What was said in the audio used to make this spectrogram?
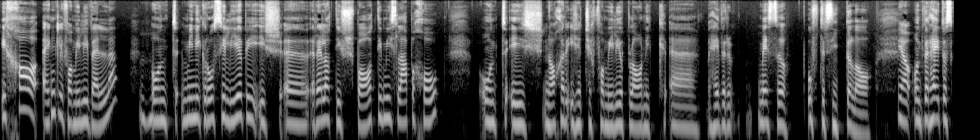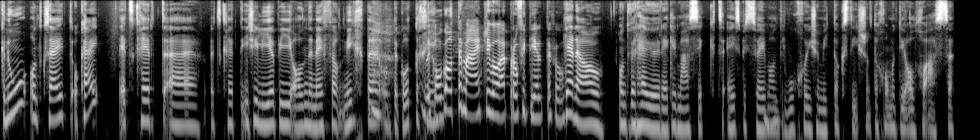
ich kann eigentlich Familie wählen. Mhm. Und meine große Liebe ist äh, relativ spät in mein Leben gekommen. Und ist, nachher ist die Familienplanung äh, haben wir auf der Seite lassen. Ja. Und wir haben das genug und gesagt, okay, jetzt kehrt, äh, jetzt kehrt ist Liebe allen Neffen und Nichten und der Gottenkind. Der Gottenmädchen, die auch profitiert davon. Genau. Und wir haben ja regelmässig ein bis zweimal in der Woche ist ein Mittagstisch und da kommen die alle essen.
